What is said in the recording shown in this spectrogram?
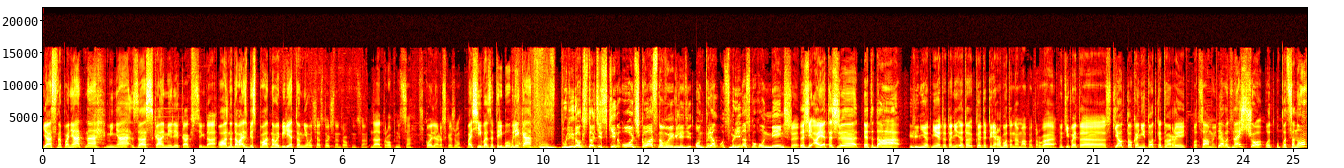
Ясно, понятно. Меня заскамили, как всегда. Ладно, давай с бесплатного билета. Мне вот сейчас точно тропнется. Да, тропнется. В школе расскажу. Спасибо за три бублика. Уф, блин, а, кстати, скин очень классно выглядит. Он прям... Смотри, насколько он меньше. Подожди, а это же... Это да... Или нет? Нет, это не... Это какая-то переработанная мапа, другая. Ну, типа, это скелл, только не тот, который... Тот самый. Бля, вот знаешь что? Вот у пацанов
